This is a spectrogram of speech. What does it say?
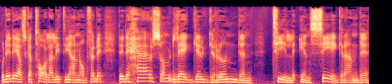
Och Det är det jag ska tala lite grann om, för det, det är det här som lägger grunden till en segrande,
